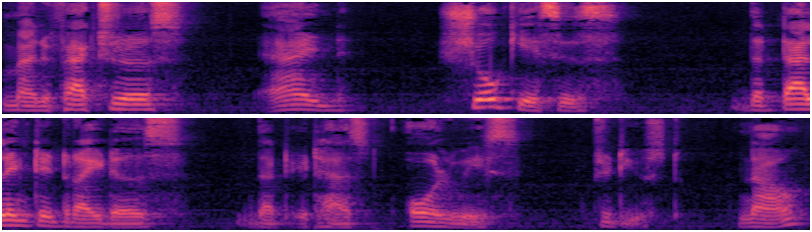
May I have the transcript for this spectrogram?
manufacturers and showcases the talented riders that it has always produced. Now,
